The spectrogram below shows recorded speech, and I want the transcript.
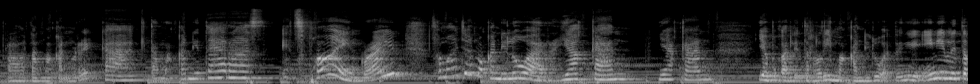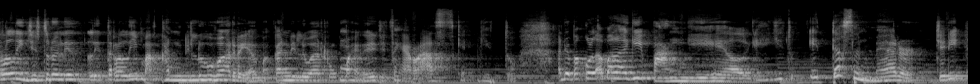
peralatan makan mereka. Kita makan di teras. It's fine right? Sama aja makan di luar. Ya kan? Ya kan ya bukan literally makan di luar. Ini, ini literally justru literally makan di luar ya makan di luar rumah jadi di teras kayak gitu. Ada bakul apa lagi? Panggil kayak gitu. It doesn't matter. Jadi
